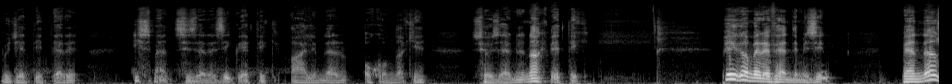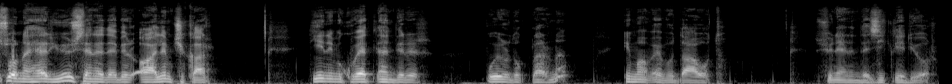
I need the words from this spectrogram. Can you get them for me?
mücedditleri ismen sizlere zikrettik. Alimlerin o konudaki sözlerini naklettik. Peygamber Efendimizin benden sonra her yüz senede bir alim çıkar, dinimi kuvvetlendirir buyurduklarını İmam Ebu Davud Sünen'inde zikrediyor.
